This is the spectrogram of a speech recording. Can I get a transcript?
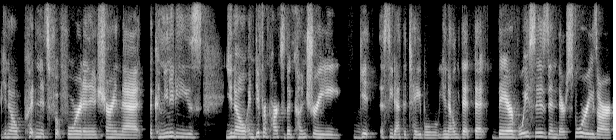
you know, putting its foot forward and ensuring that the communities, you know, in different parts of the country get a seat at the table you know that that their voices and their stories are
